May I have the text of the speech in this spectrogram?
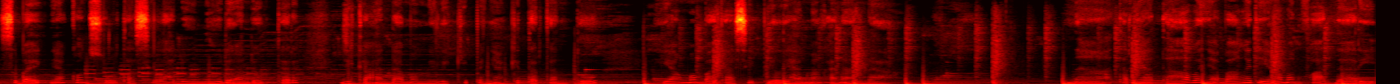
sebaiknya konsultasilah dulu dengan dokter jika Anda memiliki penyakit tertentu yang membatasi pilihan makan Anda. Nah, ternyata banyak banget ya manfaat dari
